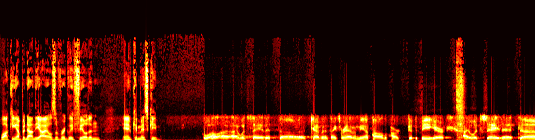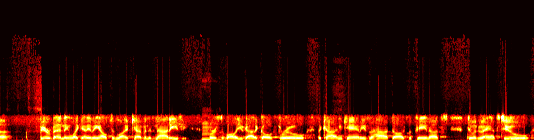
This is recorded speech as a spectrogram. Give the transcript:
walking up and down the aisles of Wrigley Field and and Comiskey? Well, I, I would say that uh, Kevin, and thanks for having me on Powell the Park. Good to be here. I would say that uh, beer vending, like anything else in life, Kevin, is not easy. Mm-hmm. First of all, you got to go through the cotton candies, the hot dogs, the peanuts to advance to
